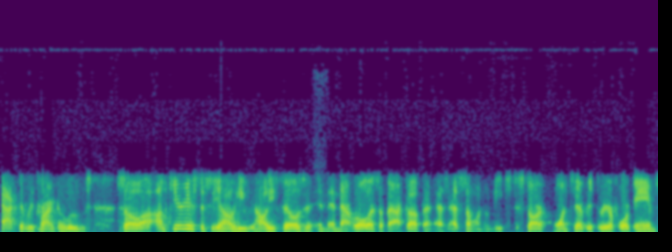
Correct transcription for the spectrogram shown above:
actively trying to lose. So uh, I'm curious to see how he how he feels in, in that role as a backup, as as someone who needs to start once every three or four games.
